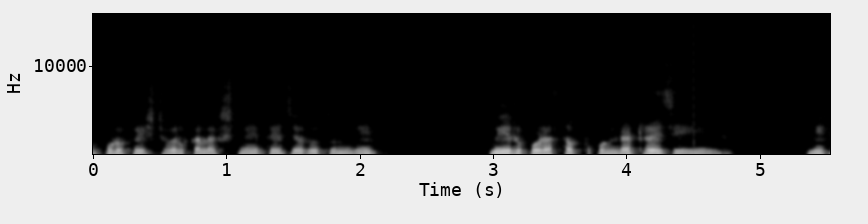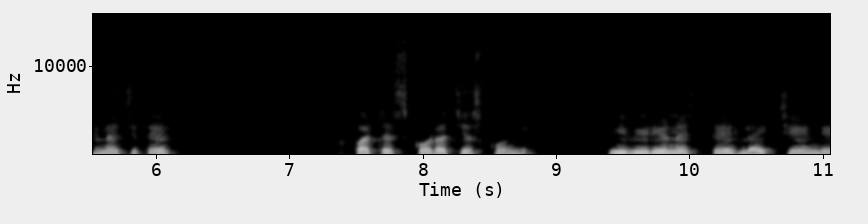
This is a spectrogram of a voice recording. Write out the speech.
ఇప్పుడు ఫెస్టివల్ కలెక్షన్ అయితే జరుగుతుంది. మీరు కూడా తప్పకుండా ట్రై చేయండి. మీకు నచ్చితే పర్చేస్ కూడా చేసుకోండి. ఈ వీడియో నచ్చితే లైక్ చేయండి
